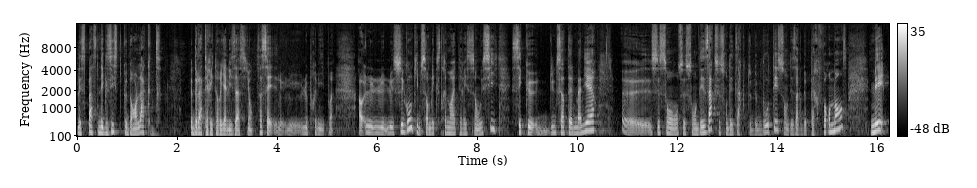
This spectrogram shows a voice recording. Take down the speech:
L'espace n'existe que dans l'acte de la territorialisation. Ça, c'est le, premier point. le, second qui me semble extrêmement intéressant aussi, c'est que d'une certaine manière, euh, ce, sont, ce sont des actes, ce sont des actes de beauté, ce sont des actes de performance, mais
